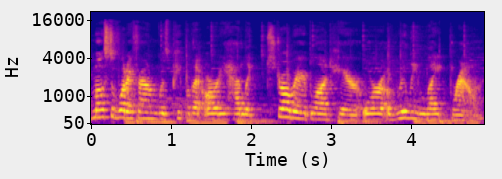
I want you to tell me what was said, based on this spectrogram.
most of what I found was people that already had like strawberry blonde hair or a really light brown.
